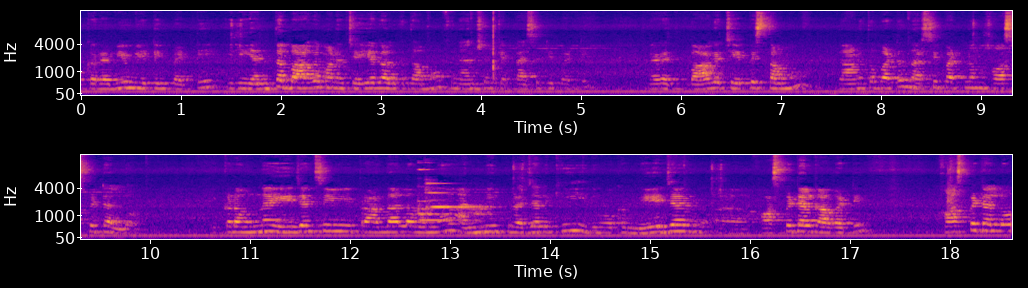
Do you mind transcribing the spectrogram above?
ఒక రివ్యూ మీటింగ్ పెట్టి ఇది ఎంత బాగా మనం చేయగలుగుతామో ఫినాన్షియల్ కెపాసిటీ బట్టి బాగా చేపిస్తాము. దానితో పాటు నర్సీపట్నం హాస్పిటల్లో ఇక్కడ ఉన్న ఏజెన్సీ ప్రాంతాల్లో ఉన్న అన్ని ప్రజలకి ఇది ఒక మేజర్ హాస్పిటల్ కాబట్టి. హాస్పిటల్లో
